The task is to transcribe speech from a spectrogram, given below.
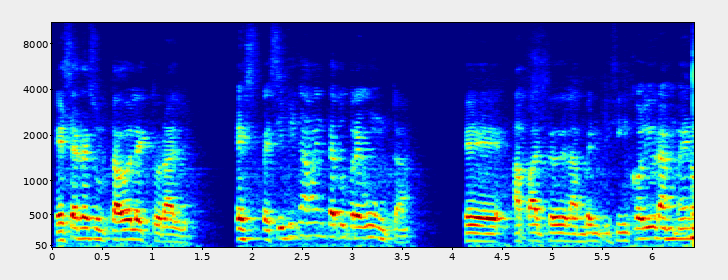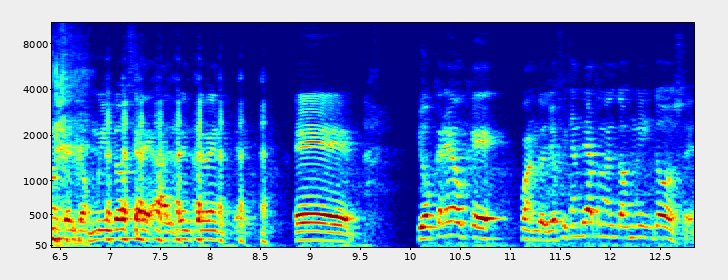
ese resultado electoral. Específicamente a tu pregunta, eh, aparte de las 25 libras menos del 2012 al 2020, eh, yo creo que cuando yo fui candidato en el 2012,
